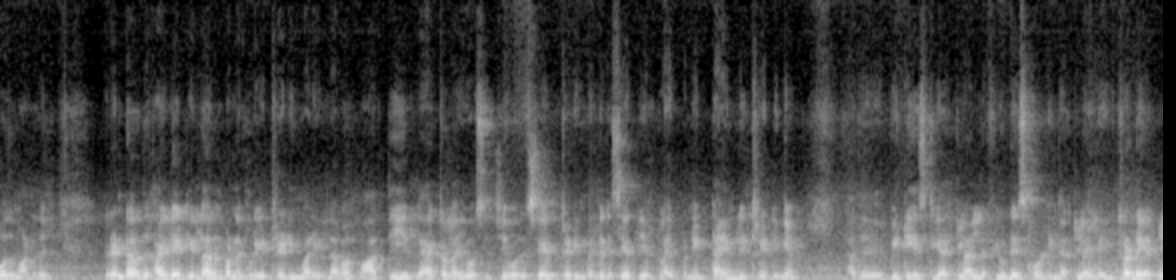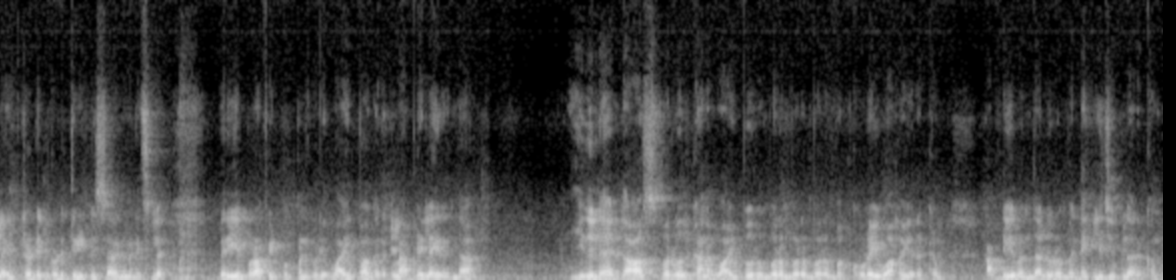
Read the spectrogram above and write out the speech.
போதுமானது. ரெண்டாவது ஹைலைட் எல்லாரும் பண்ணக்கூடிய ட்ரேடிங் மாதிரி இல்லாமல் மாற்றி லேட்டரலாக யோசித்து ஒரு சேஃப் ட்ரேடிங் மெத்தடை சேர்த்து எம்ப்ளாய் பண்ணி டைம்லி ட்ரேடிங்கை அது பிடிஎஸ்டியாக இருக்கலாம் இல்லை ஃபியூ டேஸ் ஹோல்டிங்காக இருக்கலாம் இல்லை இன்ட்ராடே இருக்கலாம். இன்ட்ராடே கூட த்ரீ டு செவன் மினிட்ஸில் பெரிய ப்ராஃபிட் புக் பண்ணக்கூடிய வாய்ப்பாக இருக்கலாம். அப்படிலாம் இருந்தால் இதில் லாஸ் வருவதற்கான வாய்ப்பு ரொம்ப ரொம்ப ரொம்ப ரொம்ப குறைவாக இருக்கும். அப்படியே வந்தாலும் ரொம்ப நெக்லிஜிபிளாக இருக்கும்.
